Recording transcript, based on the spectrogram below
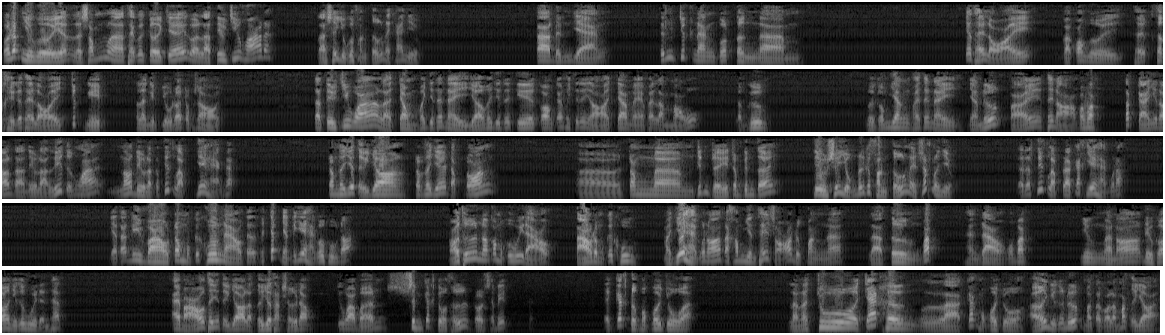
Có rất nhiều người á, là sống à, theo cái cơ chế gọi là tiêu chí hóa đó là sử dụng cái phần tưởng này khá nhiều. Ta định dạng tính chức năng của từng uh, cái thể loại và con người thể, thực hiện cái thể loại chức nghiệp hay là nghiệp vụ đó trong xã hội. Ta tiêu chí hóa là chồng phải như thế này vợ phải như thế kia con cái phải như thế nọ cha mẹ phải làm mẫu làm gương. Người công dân phải thế này nhà nước phải thế nọ vân vân. Tất cả những đó là đều là lý tưởng hóa nó đều là cái thiết lập giới hạn đó. Trong thế giới tự do trong thế giới độc đoán uh, trong uh, chính trị trong kinh tế đều sử dụng đến cái phần tưởng này rất là nhiều. Để nó thiết lập ra các giới hạn của nó. Và ta đi vào trong một cái khuôn nào ta phải chấp nhận cái giới hạn của khuôn đó. Mọi thứ nó có một cái quy đạo tạo ra một cái khuôn mà giới hạn của nó, ta không nhìn thấy rõ được bằng à, là tường vách hàng rào, vân vân. Nhưng mà nó đều có những cái quy định hết. Ai bảo thế giới tự do là tự do thật sự đâu. Cứ qua bển xin cắt chùa thử rồi sẽ biết. Để cắt được một ngôi chùa là nó chua chát hơn là cắt một ngôi chùa ở những cái nước mà ta gọi là mất tự do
